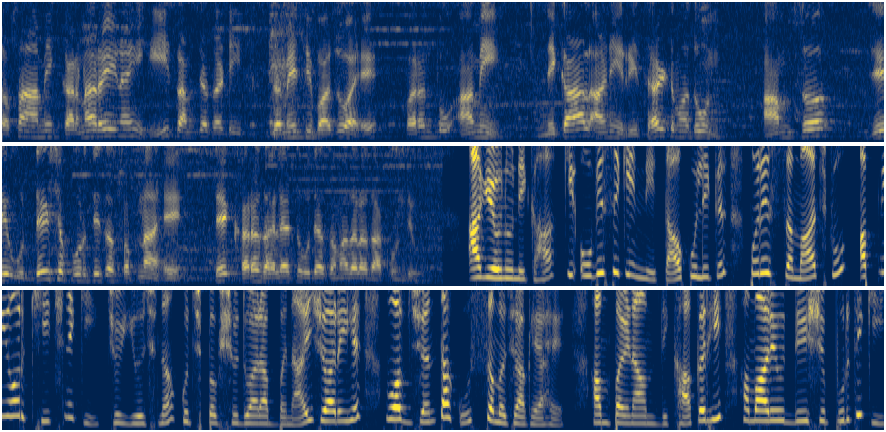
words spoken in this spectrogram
तसा आम्ही करणारही नाही हीच आमच्यासाठी जमेची बाजू आहे. परंतु आम्ही निकाल आणि रिझल्टमधून आमचं जे उद्देशपूर्तीचं स्वप्न आहे ते खरं झाल्याचं उद्या समाजाला दाखवून देऊ. आगे उन्होंने कहा कि ओबीसी के नेताओं को लेकर पूरे समाज को अपनी ओर खींचने की जो योजना कुछ पक्षों द्वारा बनाई जा रही है वो अब जनता को समझ आ गया है। हम परिणाम दिखाकर ही हमारे उद्देश्य पूर्ति की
